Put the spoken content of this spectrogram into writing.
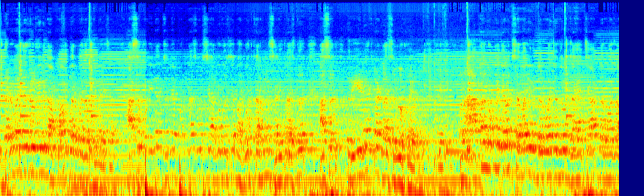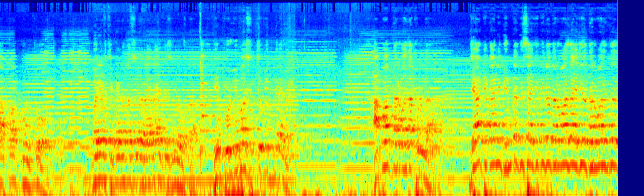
दरवाजाजवळ गेले आपोआप दरवाजा खोलायचा असं पहिल्या जुन्या पन्नास वर्ष अगोदरच्या भागवतकारांनी सांगितलं असतं असं रिएक्ट काढलं असं लोक पण आता लोक ज्या लक्षात दरवाजाजवळ जायच्या दरवाजा आपोआप खोलतो. बऱ्याच ठिकाणात तशी राहायला तीच व्यवस्था. हे पूर्वीपासूनचं विज्ञान आहे. आपोआप दरवाजा खुलला. ज्या ठिकाणी भिंत दिसायची तिथं दरवाजा आहे जिथं दरवाजा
